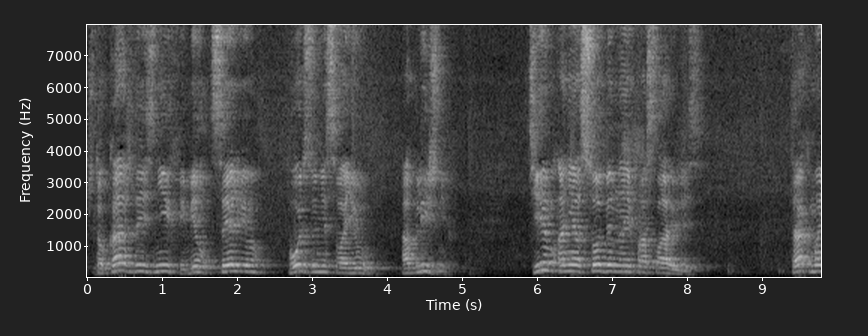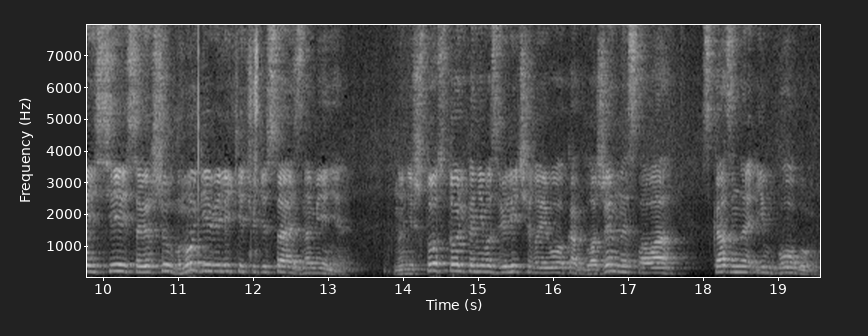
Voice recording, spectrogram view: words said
что каждый из них имел целью пользу не свою, а ближних. Тем они особенно и прославились. Так Моисей совершил многие великие чудеса и знамения, но ничто столько не возвеличило его, как блаженные слова, сказанные им Богу.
